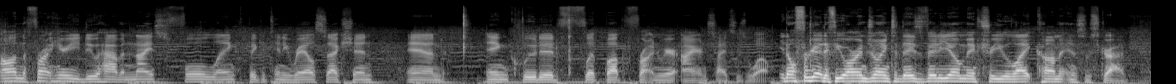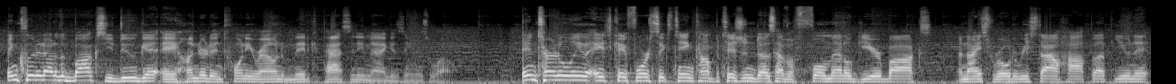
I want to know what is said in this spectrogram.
on the front here, you do have a nice full length Picatinny rail section and included flip up front and rear iron sights as well. And don't forget, if you are enjoying today's video, make sure you like, comment, and subscribe. Included out of the box, you do get a 120 round mid capacity magazine as well. Internally, the HK416 competition does have a full metal gearbox, a nice rotary style hop up unit,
